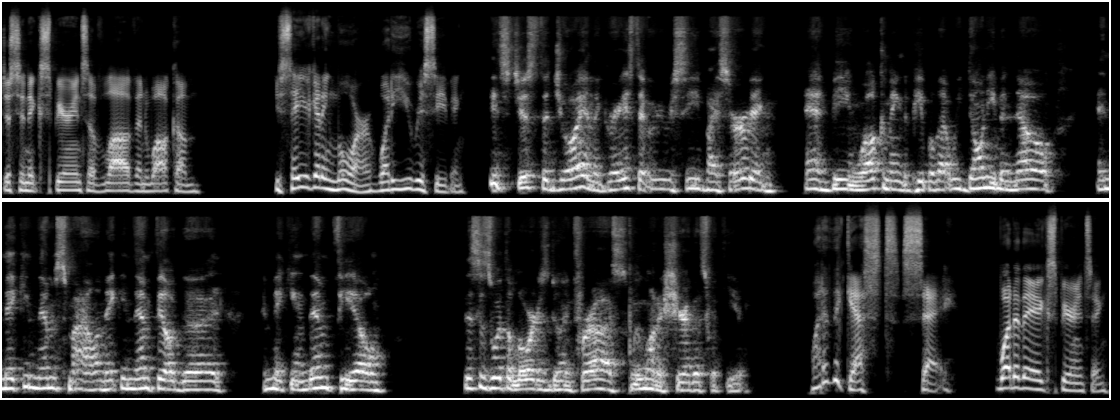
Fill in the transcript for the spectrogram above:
just an experience of love and welcome. You say you're getting more. What are you receiving? It's just the joy and the grace that we receive by serving and being welcoming to people that we don't even know and making them smile and making them feel good and making them feel this is what the Lord is doing for us. We want to share this with you. What do the guests say? What are they experiencing?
